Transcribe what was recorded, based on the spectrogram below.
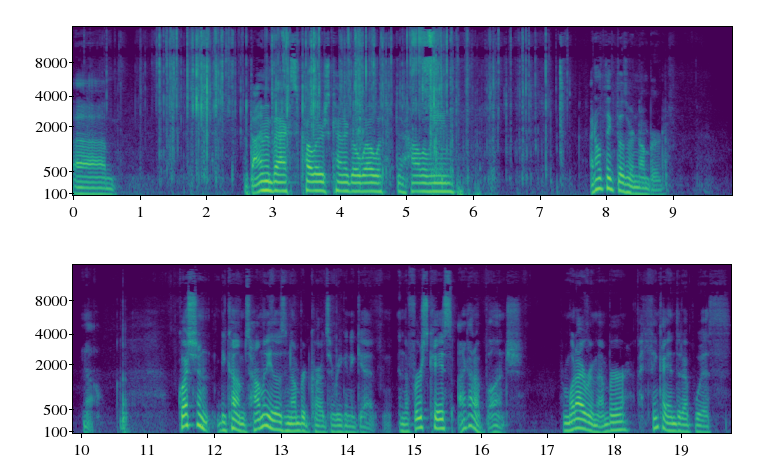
Um, the Diamondbacks colors kind of go well with the Halloween. I don't think those are numbered. No. Question becomes how many of those numbered cards are we going to get? In the first case, I got a bunch. From what I remember, I think I ended up with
